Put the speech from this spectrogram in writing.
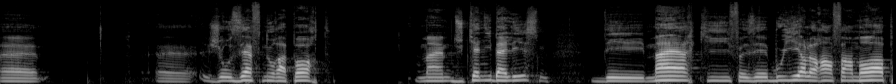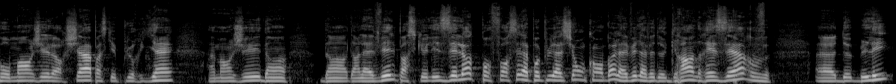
euh, euh, Joseph nous rapporte même du cannibalisme, des mères qui faisaient bouillir leur enfant mort pour manger leur chat parce qu'il n'y a plus rien à manger dans, dans, la ville, parce que les zélotes, pour forcer la population au combat, la ville avait de grandes réserves euh, de blé.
